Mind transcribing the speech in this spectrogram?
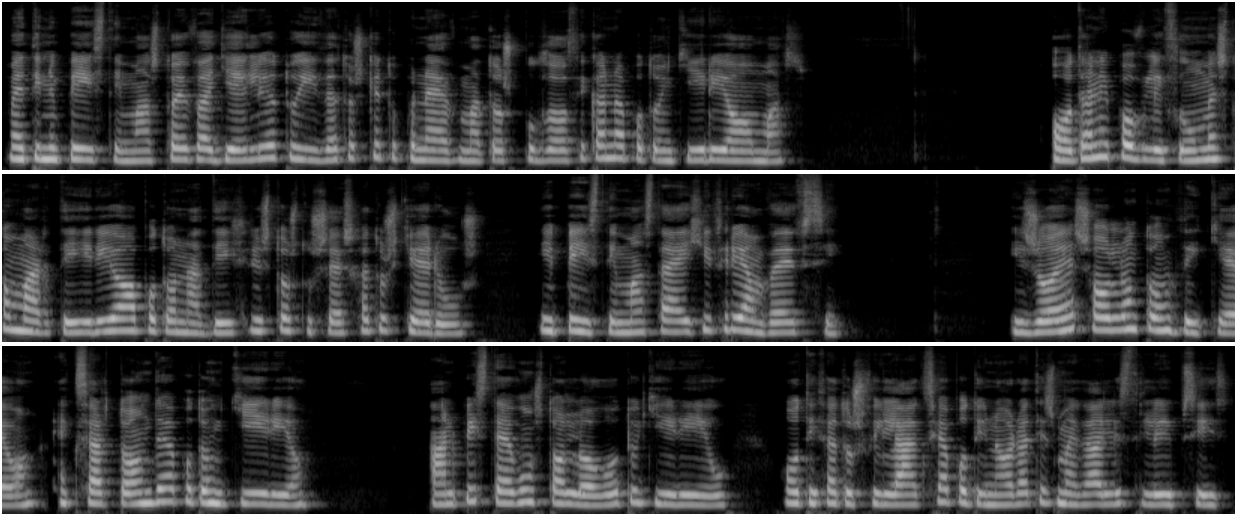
με την πίστη μας στο Ευαγγέλιο του Ήδατος και του Πνεύματος που δόθηκαν από τον Κύριό μας. Όταν υποβληθούμε στο μαρτύριο από τον Αντίχριστο στους έσχατους καιρούς, η πίστη μας θα έχει θριαμβεύσει. Οι ζωές όλων των δικαίων εξαρτώνται από τον Κύριο. Αν πιστεύουν στο Λόγο του Κυρίου ότι θα τους φυλάξει από την ώρα της μεγάλης θλίψης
